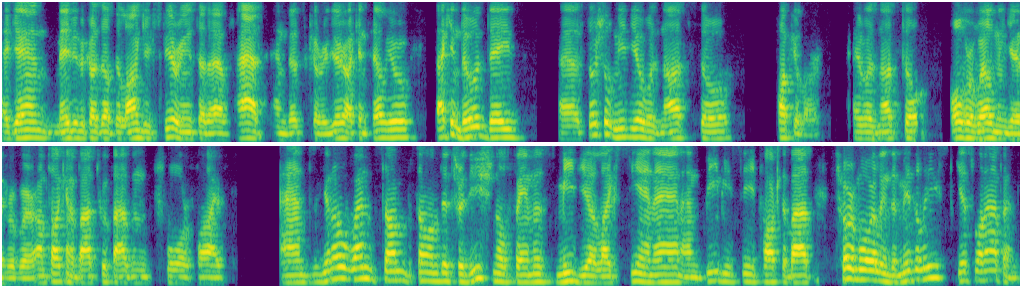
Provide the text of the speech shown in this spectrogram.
again, maybe because of the long experience that I've had in this career, I can tell you back in those days, uh, social media was not so popular. It was not so overwhelming everywhere. I'm talking about 2004, 5. And you know when some some of the traditional famous media like CNN and BBC talked about turmoil in the Middle East, guess what happened?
